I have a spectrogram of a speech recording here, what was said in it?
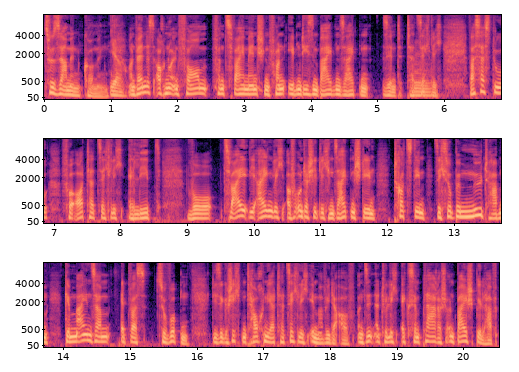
zusammenkommen. Ja. Und wenn es auch nur in Form von zwei Menschen von eben diesen beiden Seiten sind tatsächlich. Mhm. Was hast du vor Ort tatsächlich erlebt, wo zwei, die eigentlich auf unterschiedlichen Seiten stehen, trotzdem sich so bemüht haben, gemeinsam etwas zu wuppen? Diese Geschichten tauchen ja tatsächlich immer wieder auf und sind natürlich exemplarisch und beispielhaft.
